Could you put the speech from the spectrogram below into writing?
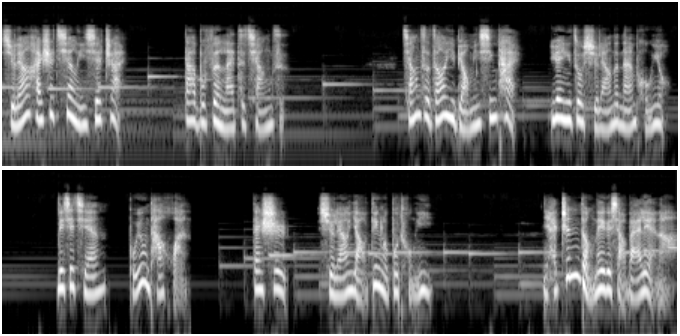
许良还是欠了一些债，大部分来自强子。强子早已表明心态，愿意做许良的男朋友，那些钱不用他还。但是许良咬定了不同意。你还真等那个小白脸啊？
